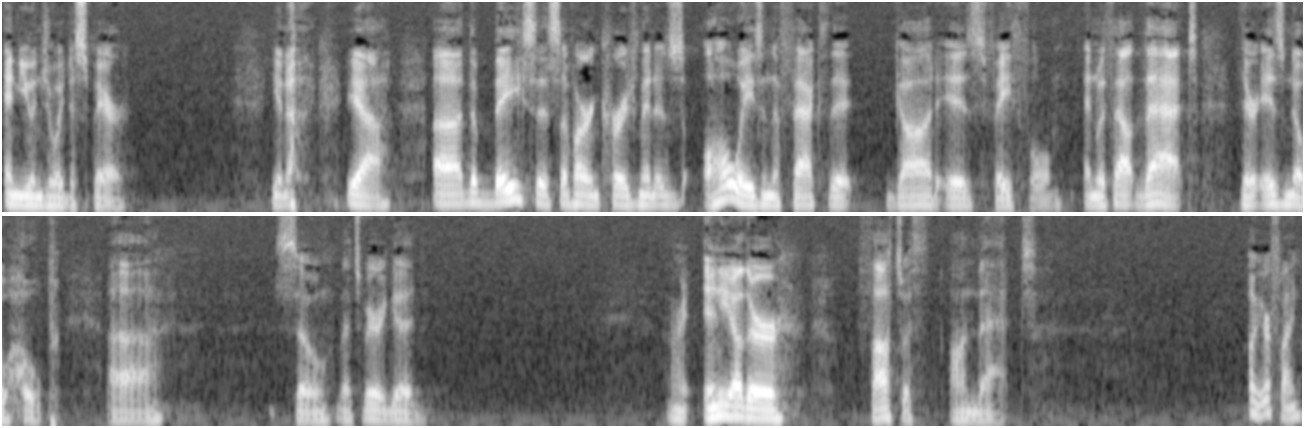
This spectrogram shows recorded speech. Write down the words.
and you enjoy despair. You know, yeah. Uh, the basis of our encouragement is always in the fact that God is faithful, and without that, there is no hope. Uh, so that's very good. All right. Any other thoughts with on that? Oh, you're fine.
